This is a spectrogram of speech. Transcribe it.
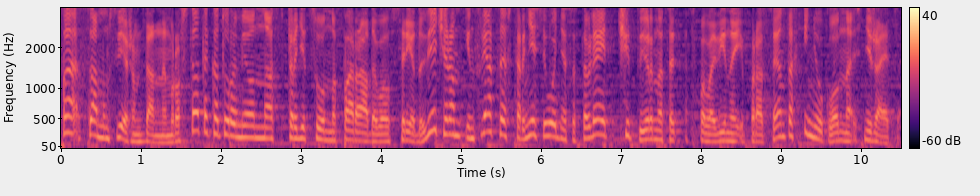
По самым свежим данным Росстата, которыми он нас традиционно порадовал в среду вечером, инфляция в стране сегодня составляет 14,5% и неуклонно снижается.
